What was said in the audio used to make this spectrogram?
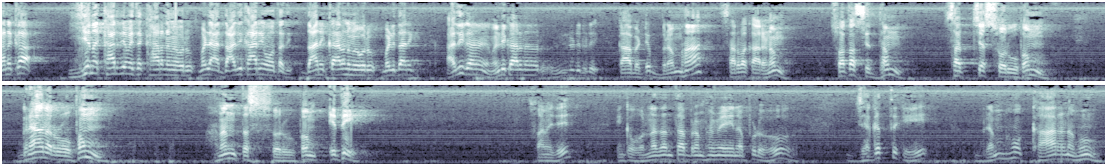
కనుక ఈయన కార్యం అయితే కారణం ఎవరు? మళ్ళీ అది కార్యం అవుతుంది. దానికి కారణం ఎవరు? మళ్ళీ దానికి అది కానీ మళ్ళీ కారణం ఎవరు? కాబట్టి బ్రహ్మ సర్వకారణం. స్వతసిద్ధం. సత్యస్వరూపం జ్ఞానరూపం అనంతస్వరూపం ఇది. స్వామీజీ ఇంకా ఉన్నదంతా బ్రహ్మమే అయినప్పుడు జగత్తుకి బ్రహ్మం కారణము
